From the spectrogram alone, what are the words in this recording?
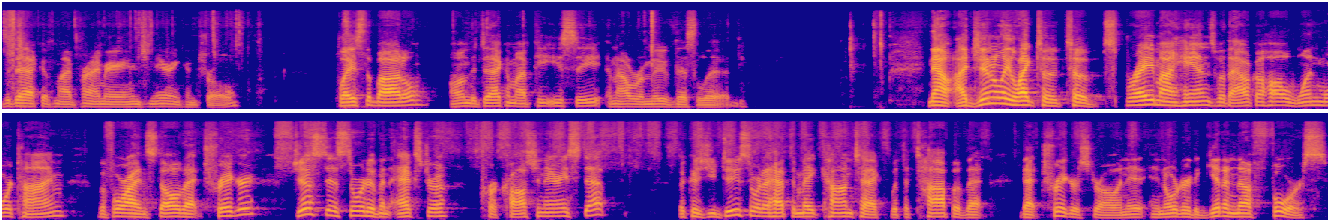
the deck of my primary engineering control. Place the bottle on the deck of my PEC and I'll remove this lid. Now, I generally like to, to spray my hands with alcohol one more time before I install that trigger, just as sort of an extra precautionary step because you do sort of have to make contact with the top of that that trigger straw in it in order to get enough force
